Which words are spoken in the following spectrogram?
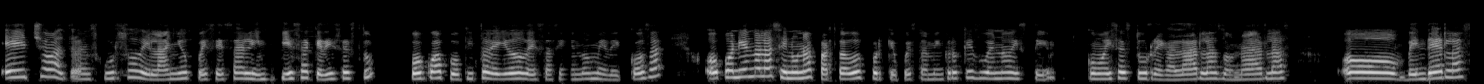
he hecho al transcurso del año, pues esa limpieza que dices tú, poco a poquito he ido deshaciéndome de cosas o poniéndolas en un apartado porque pues también creo que es bueno, este, como dices tú, regalarlas, donarlas o venderlas.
